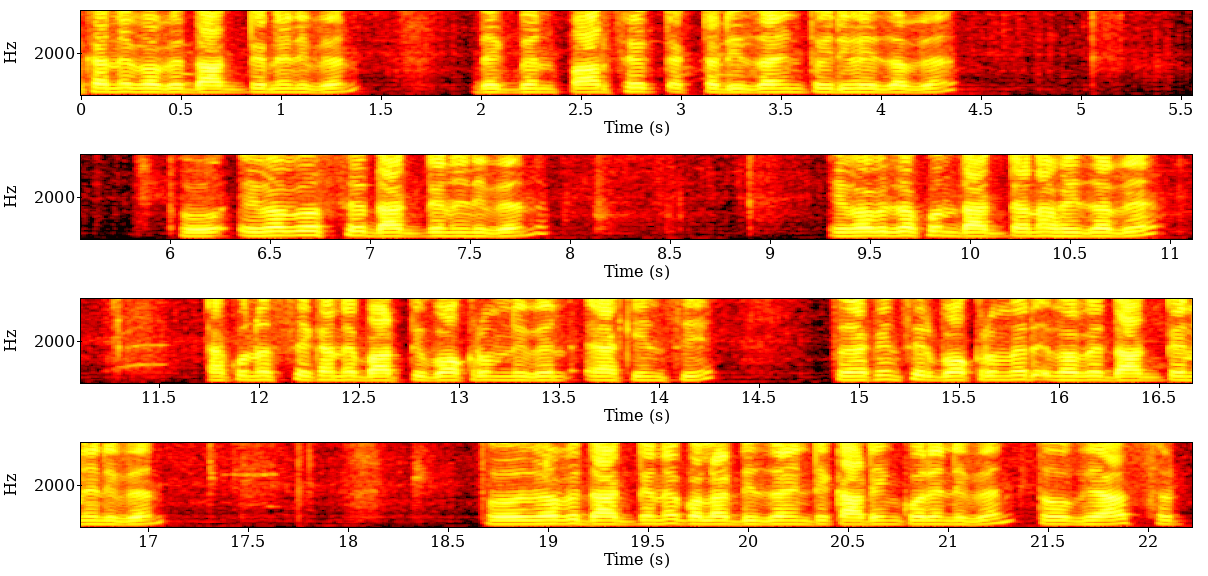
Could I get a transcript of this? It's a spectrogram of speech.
এখানে এভাবে দাগ টেনে নেবেন। দেখবেন পারফেক্ট একটা ডিজাইন তৈরি হয়ে যাবে। তো এভাবে হচ্ছে দাগ টেনে নেবেন। এভাবে যখন দাগ টানা হয়ে যাবে, এখন হচ্ছে এখানে বাড়তি বক্রম নেবেন এক ইঞ্চি। তো এক ইঞ্চির বক্রমের এভাবে দাগ টেনে নেবেন। তো এভাবে দাগ টেনে গলার ডিজাইনটি কাটিং করে নেবেন। তো ভিয়াজ ছোট্ট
